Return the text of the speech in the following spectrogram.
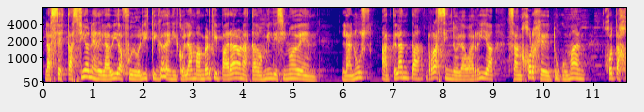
Las estaciones de la vida futbolística de Nicolás Manberti pararon hasta 2019 en Lanús, Atlanta, Racing de la Barría, San Jorge de Tucumán, JJ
